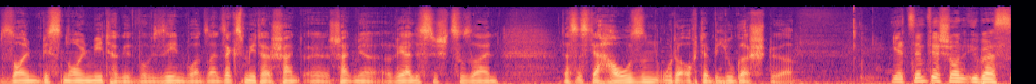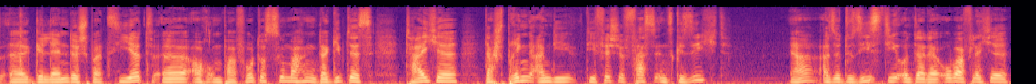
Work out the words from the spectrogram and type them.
sollen bis 9 Meter ge- wo wir sehen worden sein. 6 Meter scheint, äh, scheint mir realistisch zu sein. Das ist der Hausen oder auch der Beluga-Stör. Jetzt sind wir schon übers äh, Gelände spaziert, äh, auch um ein paar Fotos zu machen. Da gibt es Teiche, da springen einem die, die Fische fast ins Gesicht. Ja, also du siehst die unter der Oberfläche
